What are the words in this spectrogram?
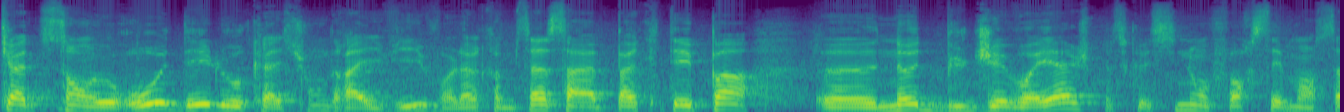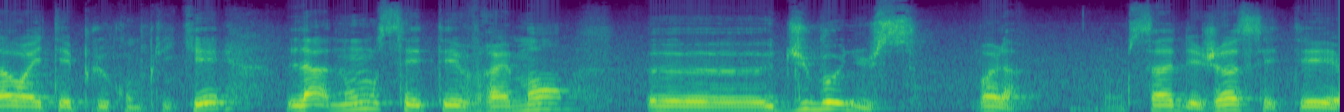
400 euros des locations Drivey. Voilà, comme ça, ça n'impactait pas notre budget voyage, parce que sinon, forcément, ça aurait été plus compliqué. Là, non, c'était vraiment du bonus. Voilà. Donc ça, déjà, c'était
